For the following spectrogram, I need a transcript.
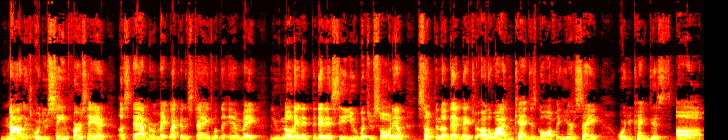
knowledge, or you seen firsthand a staff member make like an exchange with the inmate. You know, they didn't they didn't see you, but you saw them, something of that nature. Otherwise, you can't just go off a of hearsay or you can't just uh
